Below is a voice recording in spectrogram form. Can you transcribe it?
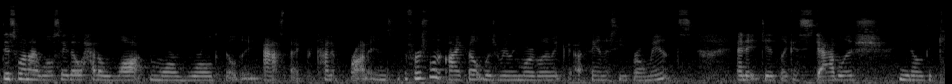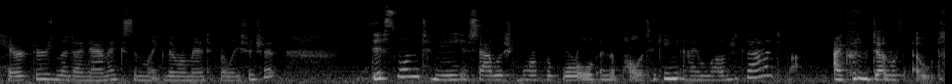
This one, I will say though, had a lot more world building aspect kind of brought in. So the first one I felt was really more like a fantasy romance and it did like establish, you know, the characters and the dynamics and like the romantic relationship. This one to me established more of the world and the politicking and I loved that. I could have done without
